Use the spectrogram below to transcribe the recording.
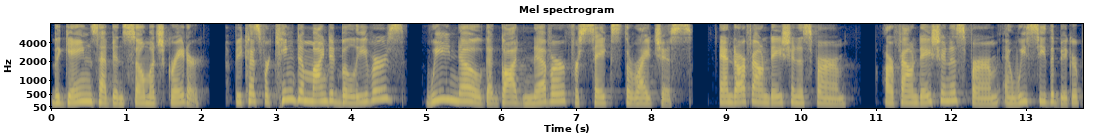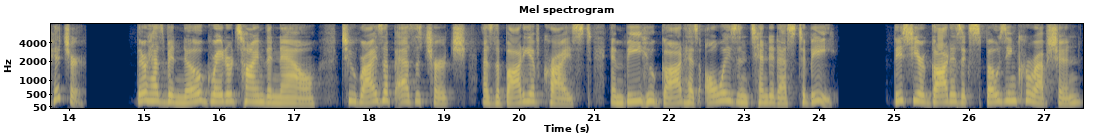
the gains have been so much greater. Because for kingdom minded believers, we know that God never forsakes the righteous, and our foundation is firm. Our foundation is firm, and we see the bigger picture. There has been no greater time than now to rise up as a church, as the body of Christ, and be who God has always intended us to be. This year, God is exposing corruption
